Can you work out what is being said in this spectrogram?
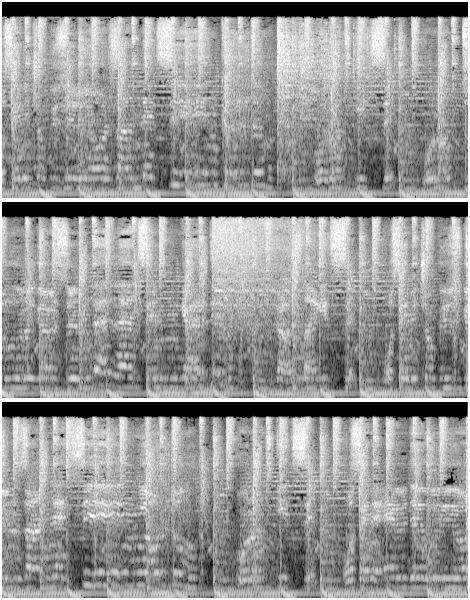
O seni çok üzülüyor zannetsin Kırdım Unut gitsin Unuttuğunu görsün derlensin Geldim Gazla gitsin O seni çok üzgün zannetsin Yordu mu Unut gitsin Seni evde uyuyor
